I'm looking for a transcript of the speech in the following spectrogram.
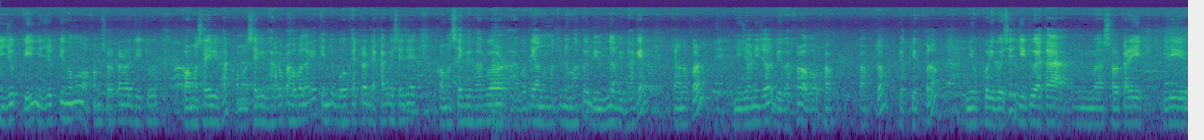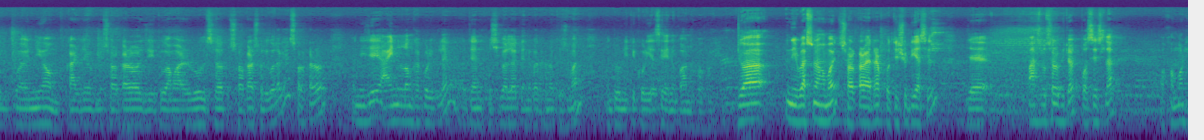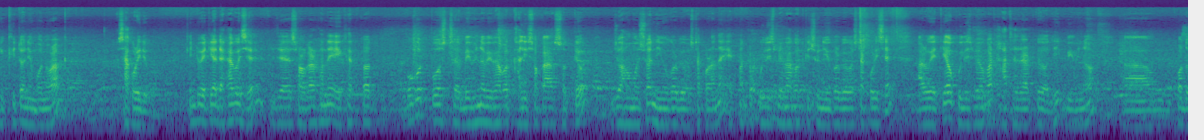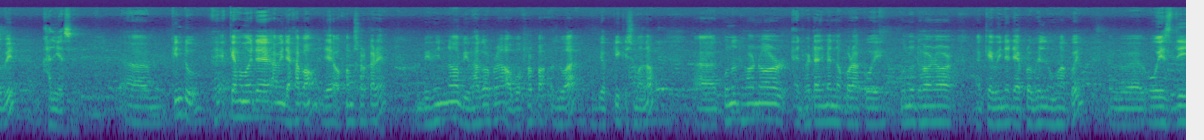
নিযুক্তি নিযুক্তিসমূহ অসম চৰকাৰৰ যিটো কৰ্মচাৰী বিভাগ কৰ্মচাৰী বিভাগৰ পৰা হ'ব লাগে। কিন্তু বহু ক্ষেত্ৰত দেখা গৈছে যে কৰ্মচাৰী বিভাগৰ আগতে অনুমতি নোহোৱাকৈ বিভিন্ন বিভাগে তেওঁলোকৰ নিজৰ নিজৰ বিভাগৰ অৱসৰপ্ৰাপ্ত ব্যক্তিসকলক নিয়োগ কৰি গৈছে যিটো এটা চৰকাৰী যি নিয়ম কাৰ্য চৰকাৰৰ যিটো আমাৰ ৰুলছত চৰকাৰ চলিব লাগে চৰকাৰৰ নিজেই আইন উলংঘা কৰি পেলাই যেন সচিবালয় তেনেকুৱা ধৰণৰ কিছুমান দুৰ্নীতি কৰি আছে এনেকুৱা অনুভৱ হয়। যোৱা নিৰ্বাচনৰ সময়ত চৰকাৰৰ এটা প্ৰতিশ্ৰুতি আছিল যে পাঁচ বছৰৰ ভিতৰত পঁচিছ লাখ অসমৰ শিক্ষিত নিবনুৱাক চাকৰি দিব। কিন্তু এতিয়া দেখা গৈছে যে চৰকাৰখনে এই ক্ষেত্ৰত বহুত পোষ্ট বিভিন্ন বিভাগত খালী থকা স্বত্তেও যোৱা সময়ছোৱাত নিয়োগৰ ব্যৱস্থা কৰা নাই। একমাত্ৰ পুলিচ বিভাগত কিছু নিয়োগৰ ব্যৱস্থা কৰিছে আৰু এতিয়াও পুলিচ বিভাগত সাত হাজাৰতকৈ অধিক বিভিন্ন পদবীৰ খালী আছে। কিন্তু একে সময়তে আমি দেখা পাওঁ যে অসম চৰকাৰে বিভিন্ন বিভাগৰ পৰা অৱসৰ লোৱা ব্যক্তি কিছুমানক কোনো ধৰণৰ এডভাৰটাইজমেণ্ট নকৰাকৈ কোনো ধৰণৰ কেবিনেট এপ্ৰুভেল নোহোৱাকৈ অ' এছ ডি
